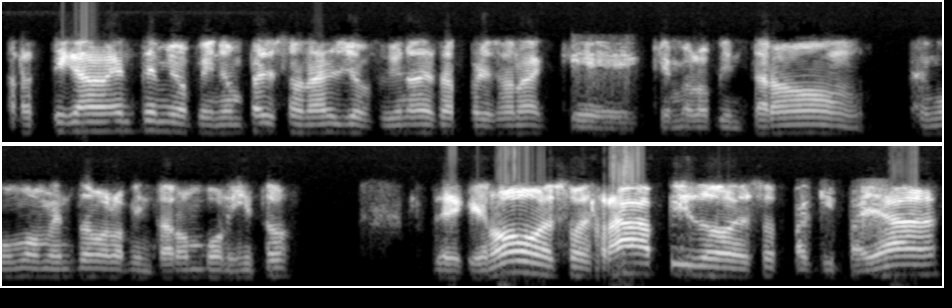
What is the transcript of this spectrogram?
Prácticamente, mi opinión personal, yo fui una de esas personas que, que me lo pintaron, en un momento me lo pintaron bonito, de que no, eso es rápido, eso es para aquí para allá,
